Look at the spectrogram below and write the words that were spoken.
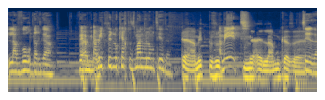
לעבור דרגה. ועמית פשוט לוקח את הזמן ולא מוציא את זה. כן, עמית פשוט עמית! נעלם כזה. מוציא את זה.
